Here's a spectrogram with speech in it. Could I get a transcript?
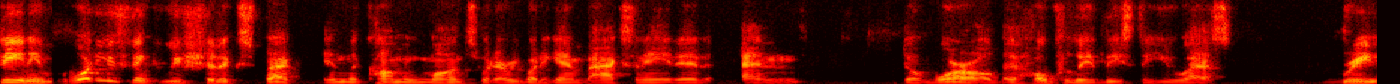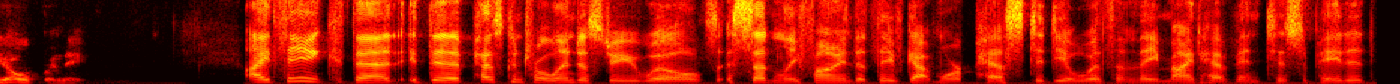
Dini, what do you think we should expect in the coming months with everybody getting vaccinated and the world, and hopefully at least the US, reopening? I think that the pest control industry will suddenly find that they've got more pests to deal with than they might have anticipated.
